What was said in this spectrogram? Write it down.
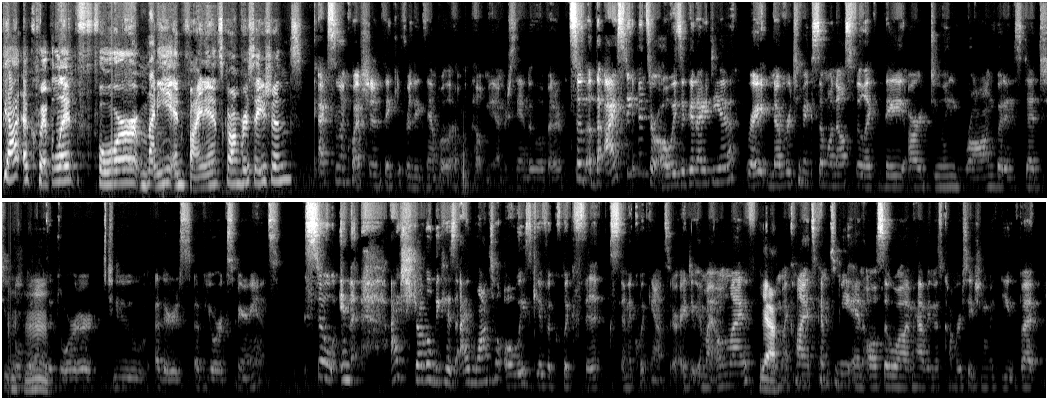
that equivalent for money and finance conversations? Excellent question. Thank you for the example that helped help me understand a little better. So the, I statements are always a good idea, right? Never to make someone else feel like they are doing wrong, but instead to open Mhm. up the door to others of your experience. So in I struggle because I want to always give a quick fix and a quick answer. I do in my own life. Yeah. My clients come to me and also while I'm having this conversation with you. But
